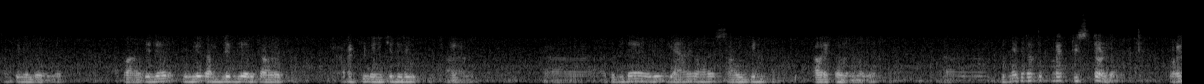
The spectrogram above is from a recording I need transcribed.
something എന്തോ ഉണ്ട് അപ്പോൾ അതിൽ പുള്ളി കംപ്ലീറ്റ്ലി അത് കവർ കറക്റ്റ് മേടിക്കുന്നൊരു ആളാണ്. അതിന്റെ ഒരു ഗ്യാനമാണ് സൗബിൻ അവരൊക്കെ വരുന്നത് പിന്നെ ഇതിനകത്ത് കുറേ ട്വിസ്റ്റ് ഉണ്ട്. കുറേ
